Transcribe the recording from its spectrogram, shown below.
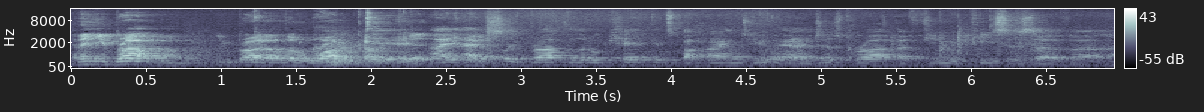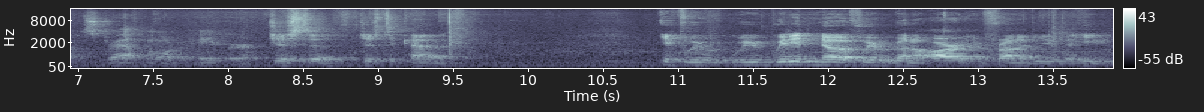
And then you brought one, you brought a little watercolor kit. I actually brought the little kit. It's behind you, and I just brought a few pieces of uh, Strathmore paper. Just to, just to kind of, if we, we, we didn't know if we were gonna art in front of you, but he,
